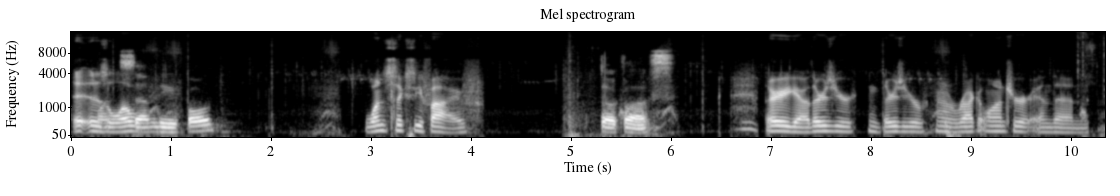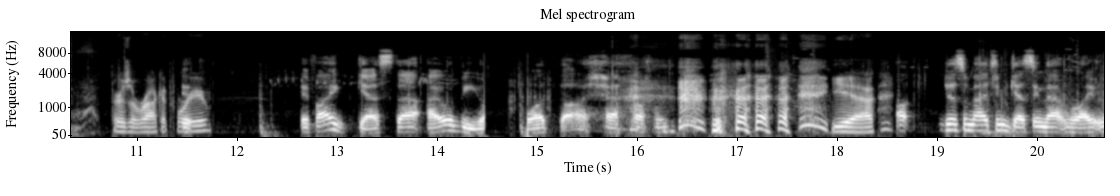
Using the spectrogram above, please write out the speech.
it is a level 174. 165. So close. There you go. There's your there's your uh, rocket launcher, and then there's a rocket for It- you. If I guessed that, I would be what the hell? yeah. Just imagine guessing that right.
